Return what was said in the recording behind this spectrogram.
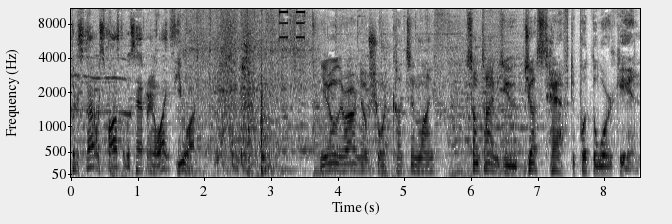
but it's not responsible for what's happening in life. You are. You know, there are no shortcuts in life. Sometimes you just have to put the work in.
